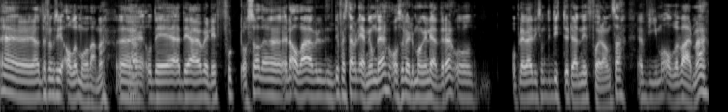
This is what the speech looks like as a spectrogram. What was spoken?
Eh, ja, det er som sier, Alle må være med. Ja. Og det, det er jo veldig fort også. Det, eller alle er vel, De fleste er vel enige om det, også veldig mange ledere. og opplever jeg liksom, De dytter den litt foran seg. Ja, Vi må alle være med.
